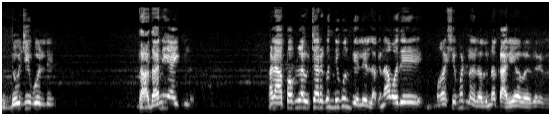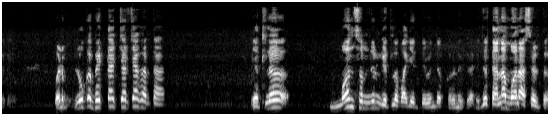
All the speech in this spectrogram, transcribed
उद्धवजी बोलले दादानी ऐकलं. आणि आपापला विचार करून निघून गेले. लग्नामध्ये मग असे म्हटलं लग्न कार्य वगैरे वगैरे. पण लोक भेटतात चर्चा करतात. यातलं मन समजून घेतलं पाहिजे देवेंद्र फडणवीस यांनी जर त्यांना मन असेल तर.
